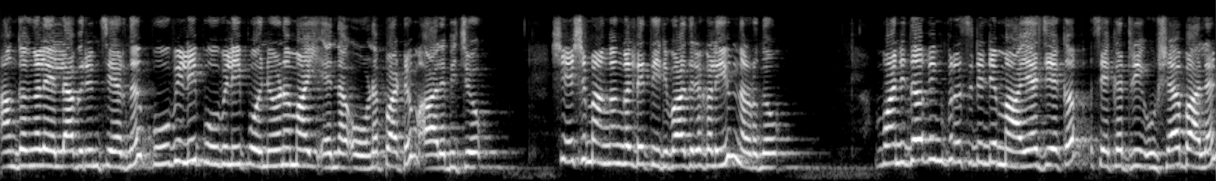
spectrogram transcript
അംഗങ്ങൾ എല്ലാവരും ചേർന്ന് പൂവിളി പൂവിളി പൊന്നോണമായി എന്ന ഓണപ്പാട്ടും ആലപിച്ചു. ശേഷം അംഗങ്ങളുടെ തിരുവാതിരകളിയും നടന്നു. വനിതാ wing president Maya Jacob secretary Usha Balan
